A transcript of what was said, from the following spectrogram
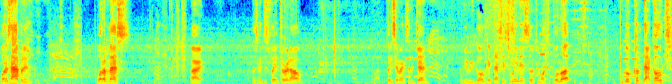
What is happening? What a mess. Alright. Let's get this flame turret out. Place it right next to the gen. Here we go. Get that situated. So if you want to pull up, we're going to cook that, coach.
